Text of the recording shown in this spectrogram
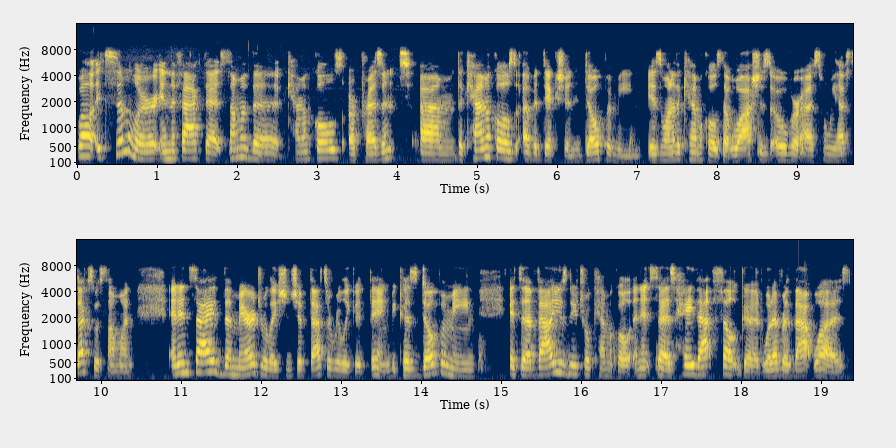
Well, it's similar in the fact that some of the chemicals are present. Um, the chemicals of addiction, dopamine, is one of the chemicals that washes over us when we have sex with someone. And inside the marriage relationship, that's a really good thing because dopamine, it's a values neutral chemical and it says, hey, that felt good, whatever that was,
